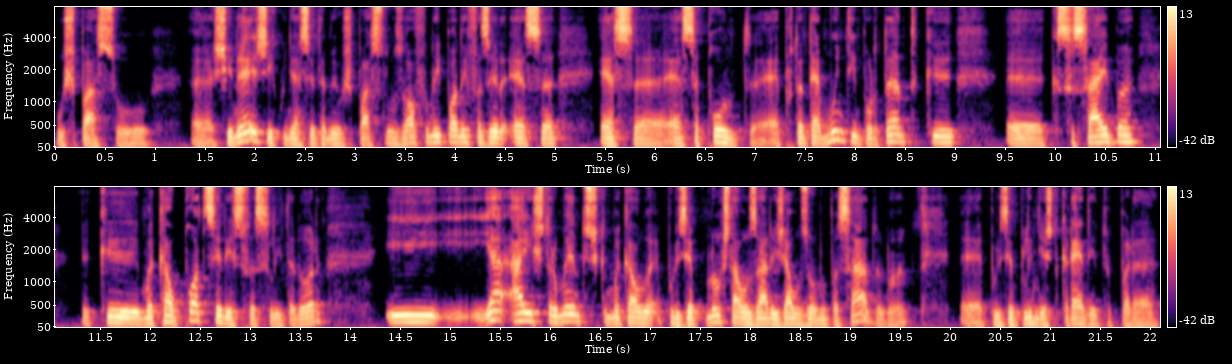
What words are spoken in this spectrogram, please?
o espaço uh, chinês e conhecem também o espaço lusófono e podem fazer essa, essa, essa ponte. É, portanto, é muito importante que, uh, que se saiba que Macau pode ser esse facilitador e, e há, há, instrumentos que Macau, por exemplo, não está a usar e já usou no passado, não é? Uh, por exemplo, linhas de crédito para,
